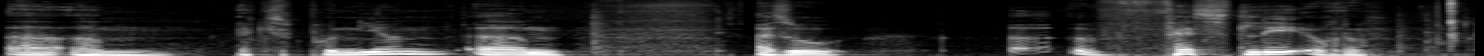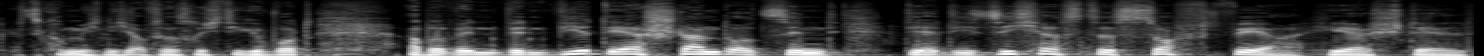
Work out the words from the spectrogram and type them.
äh, ähm, exponieren, ähm, also äh, festlegen, jetzt komme ich nicht auf das richtige Wort, aber wenn, wenn wir der Standort sind, der die sicherste Software herstellt,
